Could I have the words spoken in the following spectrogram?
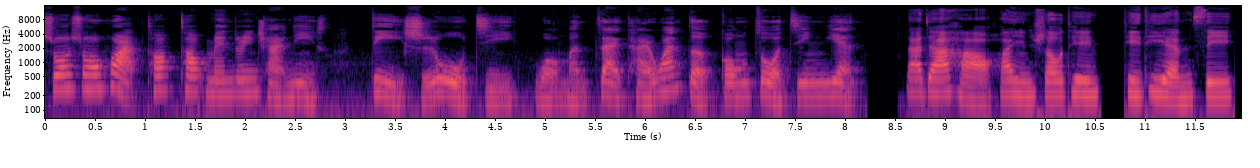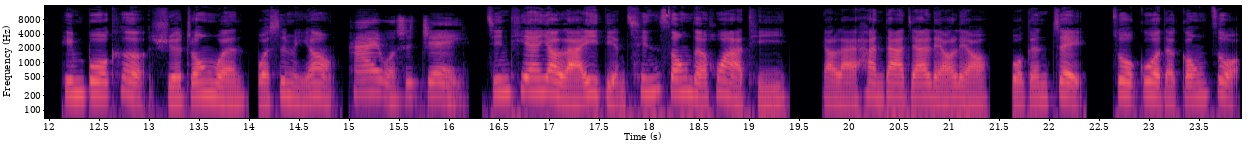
说说话，Talk Talk Mandarin Chinese，第十五集，我们在台湾的工作经验。大家好，欢迎收听 TTMC 听播客学中文，我是米用。嗨，我是 Jay。今天要来一点轻松的话题，要来和大家聊聊我跟 Jay 做过的工作。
